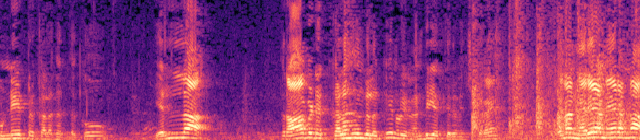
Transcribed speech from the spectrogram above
முன்னேற்ற கழகத்துக்கும் எல்லா திராவிட கழகங்களுக்கும் என்னுடைய நன்றியை தெரிவிச்சுக்கிறேன். ஏன்னா நிறைய நேரம்னா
